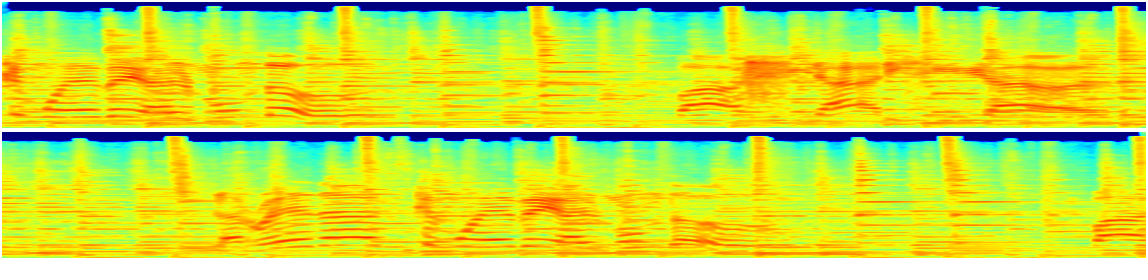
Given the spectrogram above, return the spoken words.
Que mueve al mundo va a girar y girar. La rueda que mueve al mundo va a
